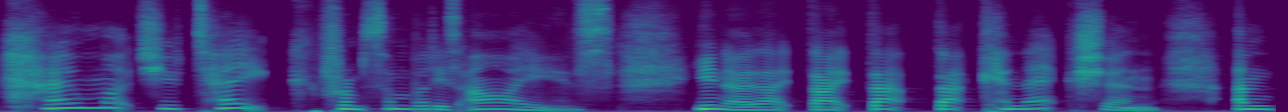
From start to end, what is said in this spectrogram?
how much you take from somebody's eyes, you know, like, like that, that connection. And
